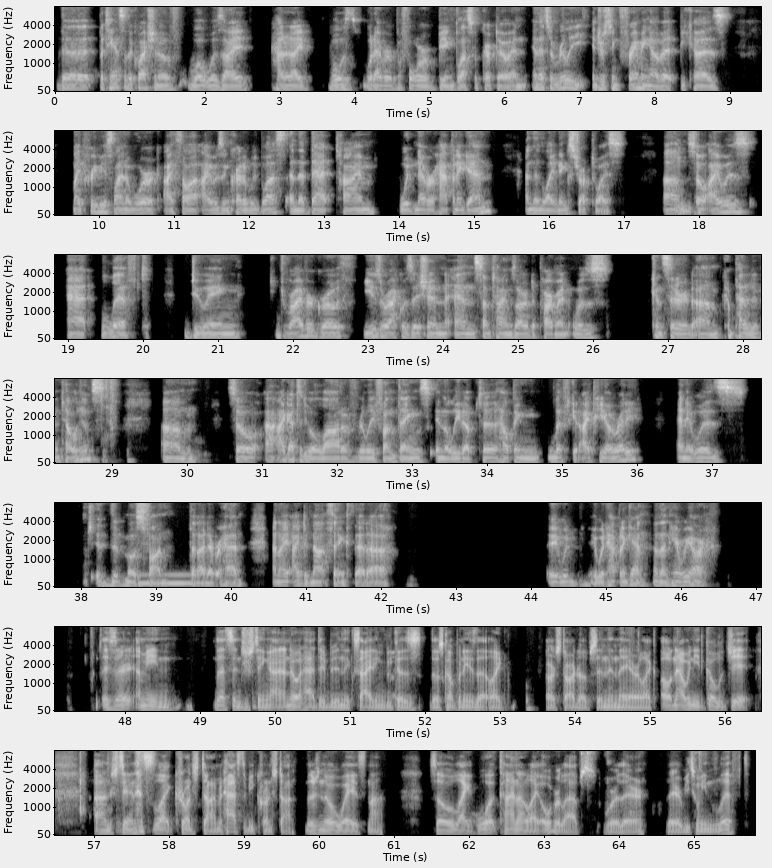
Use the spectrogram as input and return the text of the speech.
the but to answer the question of what was I, how did I, what was whatever before being blessed with crypto, and and that's a really interesting framing of it because my previous line of work, I thought I was incredibly blessed and that that time would never happen again, and then lightning struck twice Um, Mm. So I was at Lyft doing driver growth, user acquisition, and sometimes our department was considered um, competitive intelligence. Um, so I, I got to do a lot of really fun things in the lead up to helping Lyft get IPO ready, and it was the most fun that I'd ever had. And I, I did not think that uh, it would it would happen again. And then here we are. Is there? I mean, that's interesting. I know it had to have been exciting because those companies that like are startups and then they are like, oh, now we need to go legit. I understand it's like crunch time. It has to be crunch time. There's no way it's not. So, like, what kind of like overlaps were there there between Lyft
